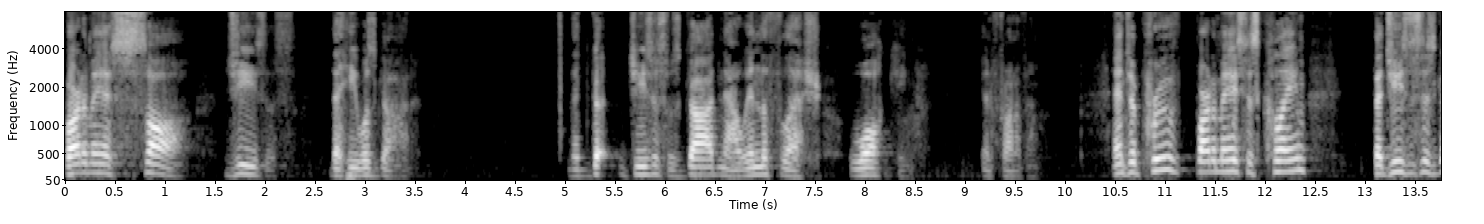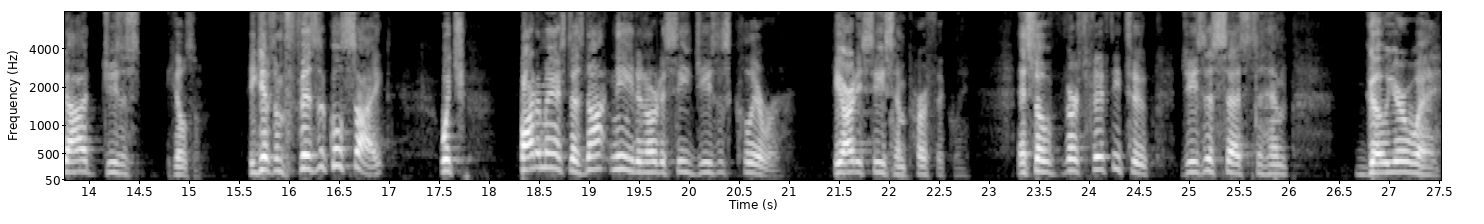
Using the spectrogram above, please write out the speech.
Bartimaeus saw Jesus, that he was God that Jesus was God now in the flesh, walking in front of him. And to prove Bartimaeus' claim that Jesus is God, Jesus heals him. He gives him physical sight, which Bartimaeus does not need in order to see Jesus clearer. He already sees him perfectly. And so, verse 52, Jesus says to him, Go your way.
